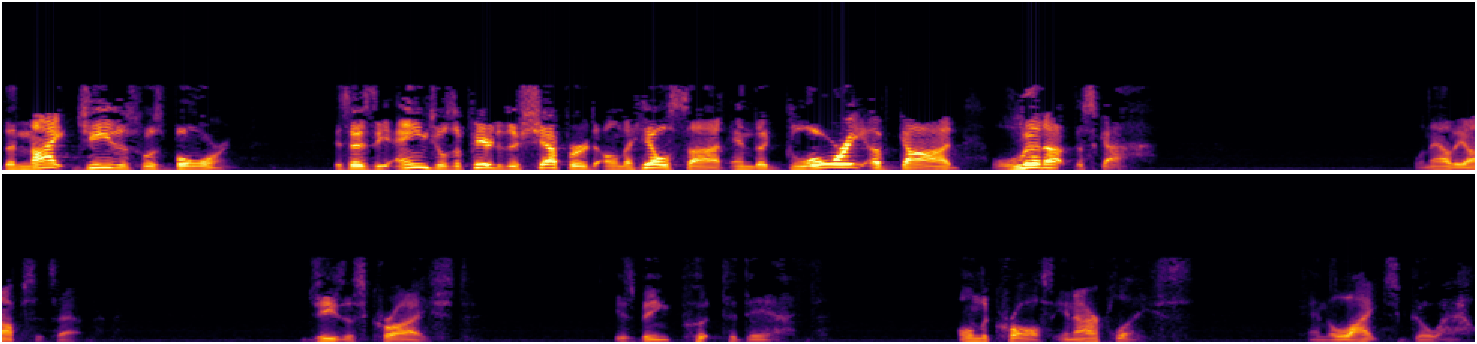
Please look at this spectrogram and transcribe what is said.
The night Jesus was born, it says the angels appeared to the shepherd on the hillside, and the glory of God lit up the sky. Well, now the opposite's happening. Jesus Christ is being put to death on the cross in our place, and the lights go out.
